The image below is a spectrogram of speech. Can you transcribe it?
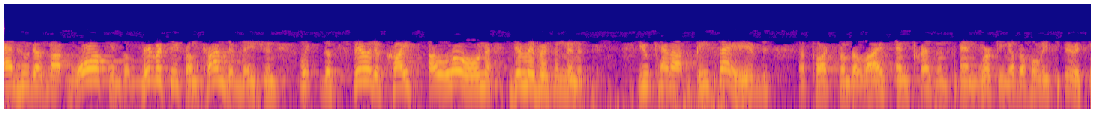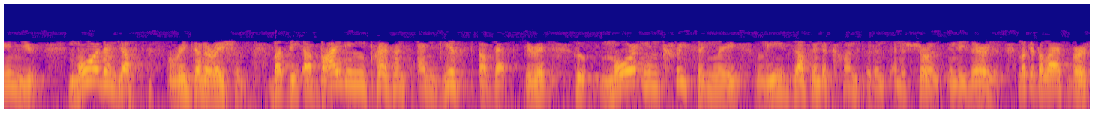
and who does not walk in the liberty from condemnation which the Spirit of Christ alone delivers and ministers. You cannot be saved apart from the life and presence and working of the Holy Spirit in you. More than just regeneration but the abiding presence and gift of that Spirit who more increasingly leads us into confidence and assurance in these areas. Look at the last verse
